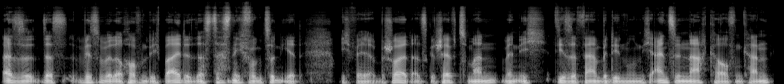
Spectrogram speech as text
Also das wissen wir doch hoffentlich beide, dass das nicht funktioniert. Ich wäre ja bescheuert als Geschäftsmann, wenn ich diese Fernbedienung nicht einzeln nachkaufen kann,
